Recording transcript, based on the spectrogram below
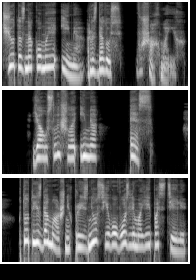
чье-то знакомое имя раздалось в ушах моих. Я услышала имя С. Кто-то из домашних произнес его возле моей постели.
